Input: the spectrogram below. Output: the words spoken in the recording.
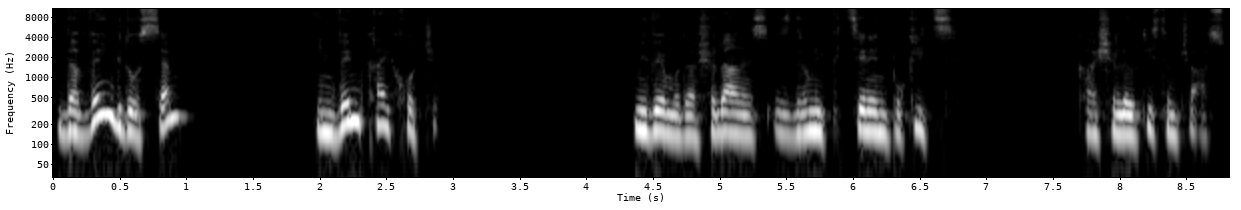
da vem, kdo sem in vem, kaj hočem. Mi vemo, da še danes je zdravnik cenjen poklic, kaj šele v tistem času.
